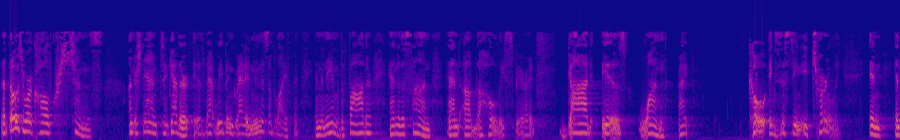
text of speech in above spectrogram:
that those who are called Christians understand together is that we've been granted newness of life in the name of the Father and of the Son and of the Holy Spirit. God is one, right? Coexisting eternally in, in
